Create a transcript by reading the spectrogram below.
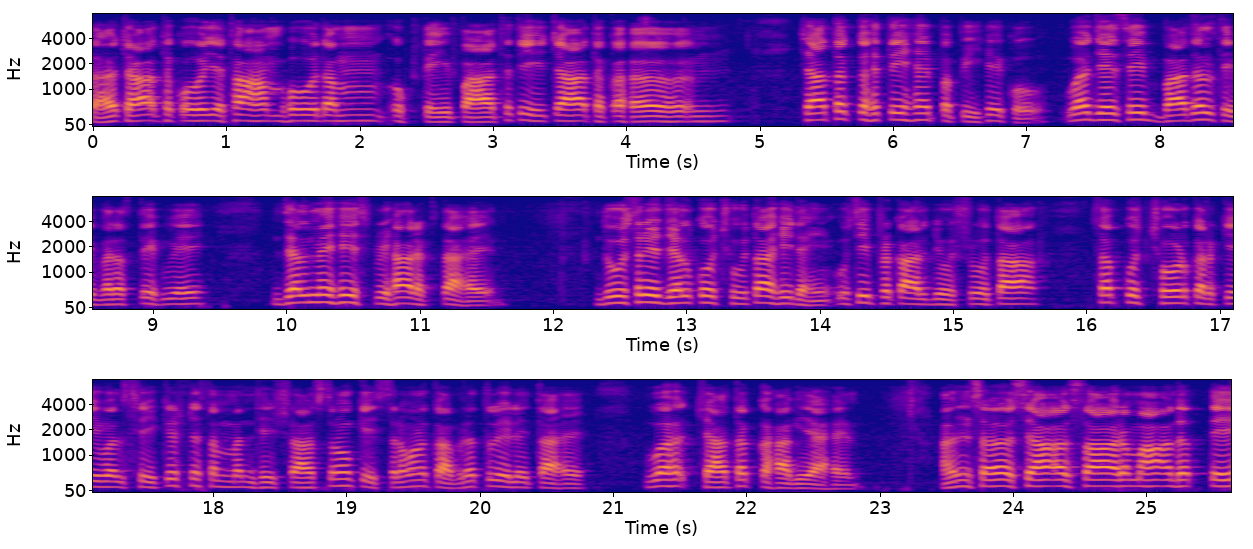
स चातको यथाम्भोदम उक्ते पाथते चातक। चातक कहते हैं पपीहे को। वह जैसे बादल से बरसते हुए जल में ही स्पृहा रखता है। दूसरे जल को छूता ही नहीं, उसी प्रकार जो श्रोता सब कुछ छोड़कर केवल श्री कृष्ण संबंधी शास्त्रों के श्रवण का व्रत ले लेता है, वह चातक कहा गया है। हंस सारमाधत्ते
